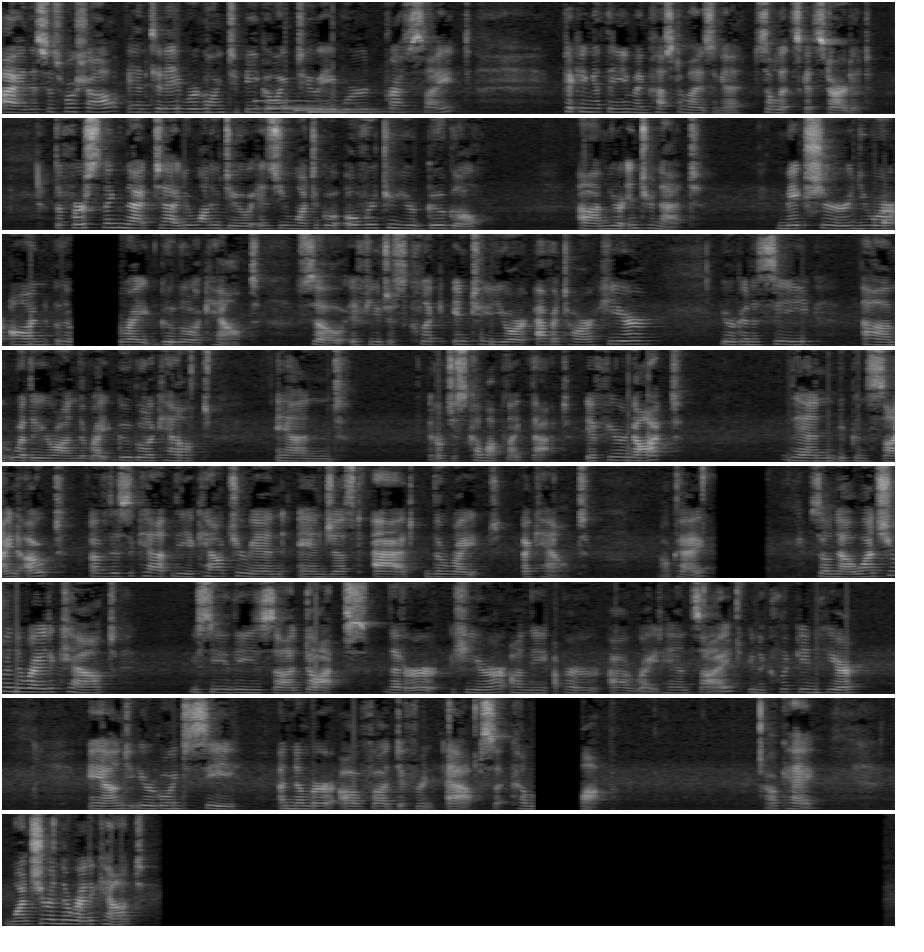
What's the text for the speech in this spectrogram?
Hi, this is Rochelle, and today we're going to be going to a WordPress site, picking a theme and customizing it. So let's get started. The first thing that uh, you want to do is you want to go over to your Google, um, your internet. Make sure you are on the right Google account. So if you just click into your avatar here, you're going to see um, whether you're on the right Google account and it'll just come up like that. If you're not, then you can sign out of this account, the account you're in, and just add the right account. Okay? So now once you're in the right account, you see these uh, dots that are here on the upper uh, right hand side. You're going to click in here and you're going to see a number of uh, different apps that come up. Okay, once you're in the right account,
